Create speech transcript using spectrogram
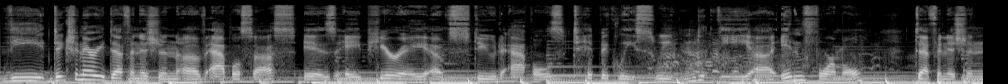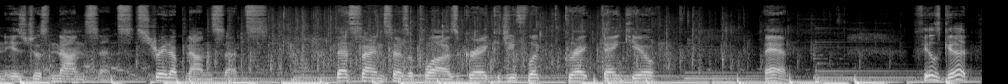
The dictionary definition of applesauce is a puree of stewed apples, typically sweetened. The uh, informal definition is just nonsense, straight up nonsense. That sign says applause. Greg, could you flick? Greg, thank you. Man, feels good.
